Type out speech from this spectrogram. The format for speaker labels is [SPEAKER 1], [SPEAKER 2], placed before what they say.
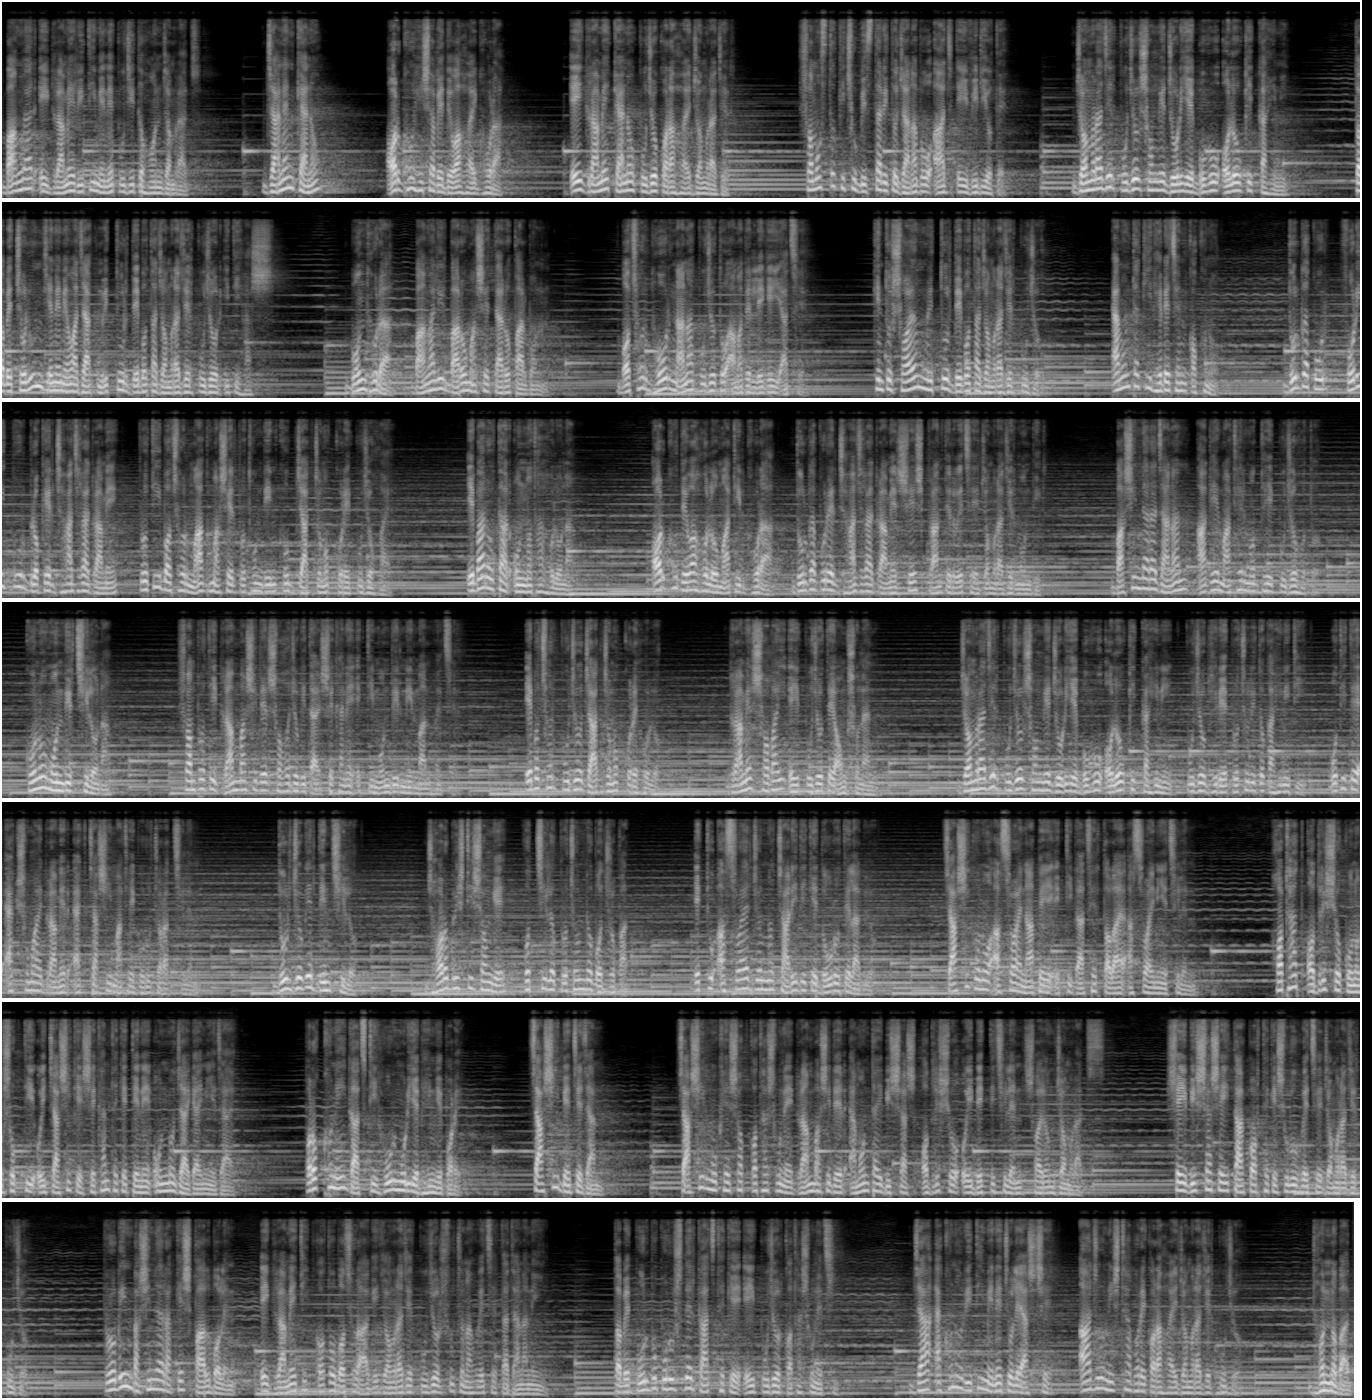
[SPEAKER 1] বাংলার এই গ্রামে রীতি মেনে পূজিত হন যমরাজ। জানেন কেন? অর্ঘ্য হিসাবে দেওয়া হয় ঘোড়া। এই গ্রামে কেন পুজো করা হয় যমরাজের? সমস্ত কিছু বিস্তারিত জানাব আজ এই ভিডিওতে। যমরাজের পুজোর সঙ্গে জড়িয়ে বহু অলৌকিক কাহিনী। তবে চলুন জেনে নেওয়া যাক মৃত্যুর দেবতা যমরাজের পুজোর ইতিহাস। বন্ধুরা, বাঙালির বারো মাসে তেরো পার্বণ। বছর ভোর নানা পুজো তো আমাদের লেগেই আছে। কিন্তু স্বয়ং মৃত্যুর দেবতা যমরাজের পুজো। এমনটা কি ভেবেছেন কখনো? দুর্গাপুর, ফরিদপুর ব্লকের ঝাঁঝরা গ্রামে প্রতি বছর মাঘ মাসের প্রথম দিন খুব জাঁকজমক করে পুজো হয়। এবারও তার অন্যথা হল না। অর্ঘ্য দেওয়া হলো মাটির ঘোড়া, দুর্গাপুরের ঝাঁঝরা গ্রামের শেষ প্রান্তে রয়েছে যমরাজের মন্দির। বাসিন্দারা জানান, আগে মাঠের মধ্যেই পুজো হতো। কোনো মন্দির ছিল না। সম্প্রতি গ্রামবাসীদের সহযোগিতায় সেখানে একটি মন্দির নির্মাণ হয়েছে। এবছর পুজো জাঁকজমক করে হল। গ্রামের সবাই এই পুজোতে অংশ নেন। যমরাজের পুজোর সঙ্গে জড়িয়ে বহু অলৌকিক কাহিনী, পুজো ঘিরে প্রচলিত কাহিনীটি অতীতে একসময় গ্রামের এক চাষি মাঠে গরু চড়াচ্ছিলেন। দুর্যোগের দিন ছিল। ঝড় বৃষ্টির সঙ্গে হচ্ছিল প্রচণ্ড বজ্রপাত। একটু আশ্রয়ের জন্য চারিদিকে দৌড়তে লাগল। চাষি কোনো আশ্রয় না পেয়ে একটি গাছের তলায় আশ্রয় নিয়েছিলেন। হঠাৎ অদৃশ্য কোনো শক্তি ওই চাষিকে সেখান থেকে টেনে অন্য জায়গায় নিয়ে যায়। পরক্ষণেই গাছটি হুড়মুড়িয়ে ভেঙে পড়ে। চাষি বেঁচে যান। চাষির মুখে সব কথা শুনে গ্রামবাসীদের এমনটাই বিশ্বাস অদৃশ্য ওই ব্যক্তি ছিলেন স্বয়ং যমরাজ। সেই বিশ্বাসেই তারপর থেকে শুরু হয়েছে যমরাজের পুজো। প্রবীণ বাসিন্দা রাকেশ পাল বলেন, এই গ্রামে ঠিক কত বছর আগে যমরাজের পুজোর সূচনা হয়েছে তা জানা নেই। তবে পূর্বপুরুষদের কাছ থেকে এই পুজোর কথা শুনেছি। যা এখনও রীতি মেনে চলে আসছে। আজও নিষ্ঠাভরে করা হয় যমরাজের পুজো। ধন্যবাদ।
